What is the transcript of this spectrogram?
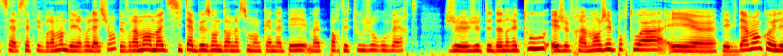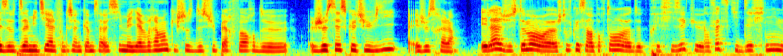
ça, ça fait vraiment des relations vraiment mode si t'as besoin de dormir sur mon canapé, ma porte est toujours ouverte. Je, te donnerai tout et je ferai à manger pour toi. Et euh, évidemment, quand les autres amitiés, elles fonctionnent comme ça aussi, mais il y a vraiment quelque chose de super fort de je sais ce que tu vis et je serai là. Et là, justement, euh, je trouve que c'est important euh, de préciser que, en fait, ce qui définit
